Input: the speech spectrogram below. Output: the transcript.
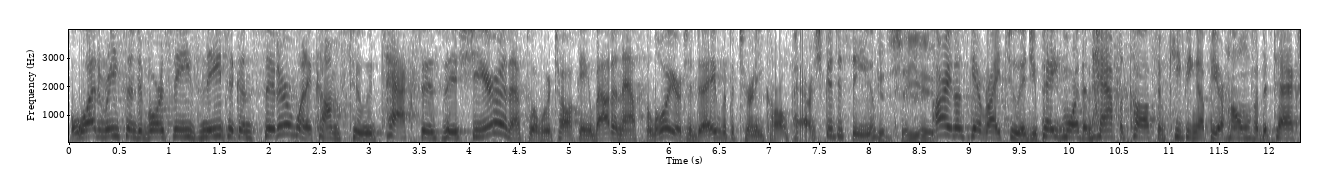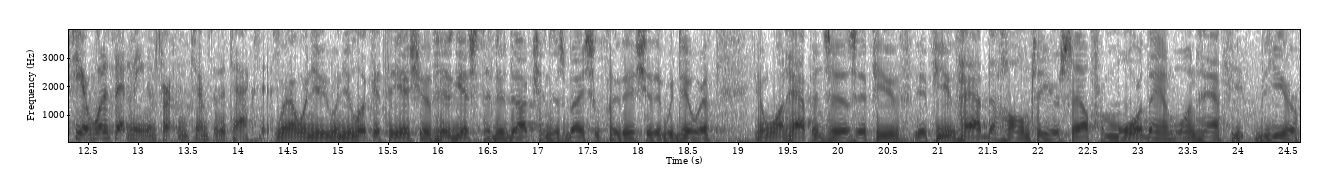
What recent divorcees need to consider when it comes to taxes this year. That's what we're talking about and Ask the Lawyer today with attorney Carl Parrish. Good to see you. Good to see you. All right, let's get right to it. You paid more than half the cost of keeping up your home for the tax year. What does that mean in, in terms of the taxes? Well, when you when you look at the issue of who gets the deduction is basically the issue that we deal with. And what happens is if you've if you've had the home to yourself for more than one half the year,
